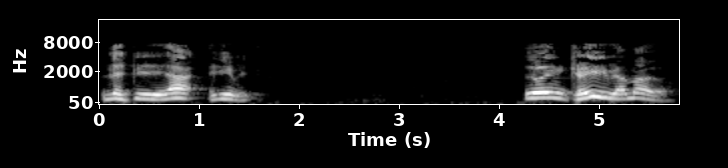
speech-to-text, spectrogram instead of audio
despidirá libre. Lo increíble, amado,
